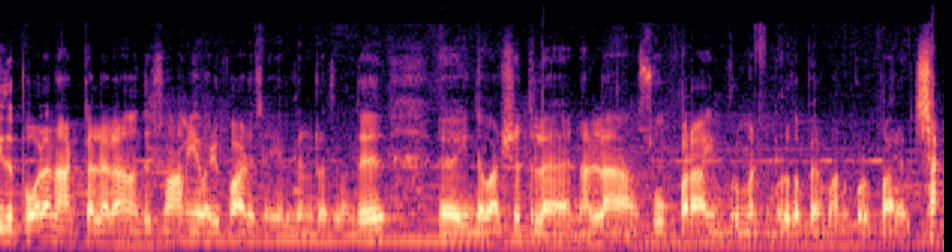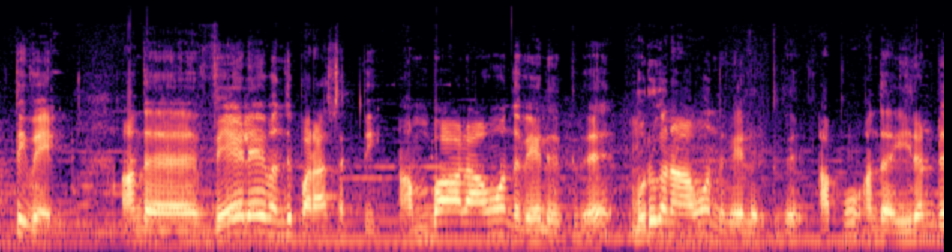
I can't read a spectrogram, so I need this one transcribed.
இது போல நாட்கள்லாம் வந்து சுவாமியை வழிபாடு செய்கிறதுன்றது வந்து இந்த வருஷத்தில் நல்லா சூப்பராக இம்ப்ரூவ்மெண்ட் முருகப்பெருமான் கொடுப்பாரு. சக்தி வேல் அந்த வேலே வந்து பராசக்தி. அம்பாலாவும் அந்த வேல் இருக்குது முருகனாவும் அந்த வேல் இருக்குது. அப்போது அந்த இரண்டு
